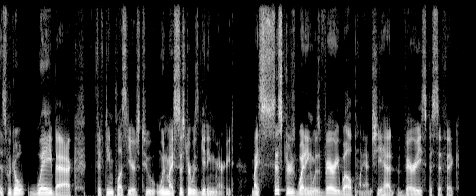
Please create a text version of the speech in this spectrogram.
this would go way back 15 plus years to when my sister was getting married. My sister's wedding was very well planned. She had very specific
